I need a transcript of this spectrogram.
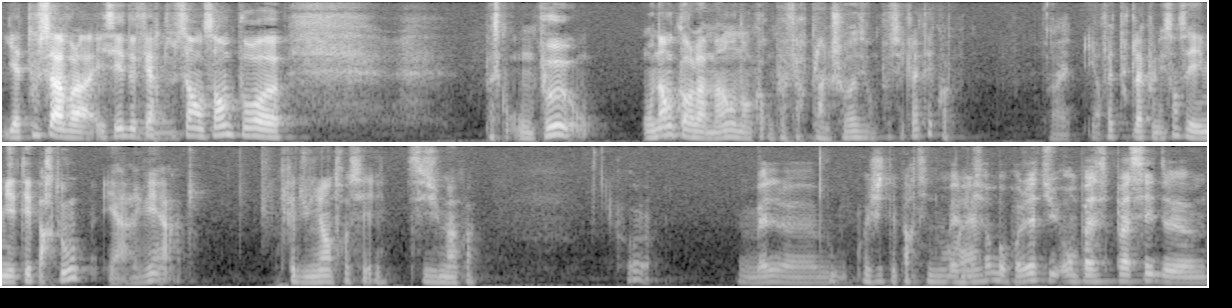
il y a tout ça, voilà. Essayer de faire tout ça ensemble pour. euh, parce qu'on peut. On a encore la main, on, a encore, on peut faire plein de choses et on peut s'éclater, quoi. Ouais. Et en fait, toute la connaissance est émiettée partout et arriver à créer du lien entre ces, ces humains, quoi. Cool. Belle, euh, Oui, j'étais parti de mon belle rêve. mission, beau projet. Tu, on passe passé de.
